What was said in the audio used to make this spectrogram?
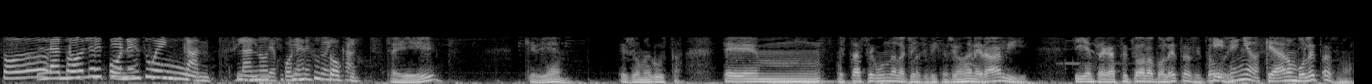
todo, La todo noche le pone tiene su su encanto. Sí, La noche le pone tiene su, su toque. encanto. Sí, qué bien, eso me gusta. Eh, estás segunda en la clasificación general y, y entregaste todas las boletas y todo. Sí, ¿Y señor. ¿Quedaron boletas? No.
